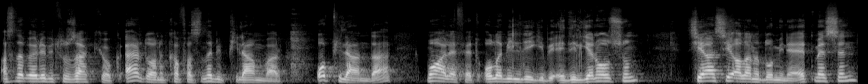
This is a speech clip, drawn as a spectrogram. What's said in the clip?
Aslında böyle bir tuzak yok. Erdoğan'ın kafasında bir plan var. O planda muhalefet olabildiği gibi edilgen olsun, siyasi alanı domine etmesin,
